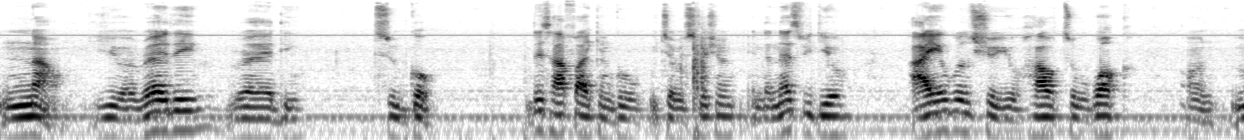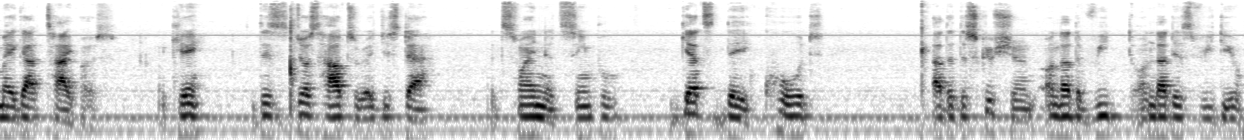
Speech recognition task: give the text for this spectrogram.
Now you are ready ready to go. This is how far I can go with your registration. In the next video I will show you how to work on mega typers. Okay this is just how to register. It's fine it's simple. Get the code at the description under the vid under this video.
